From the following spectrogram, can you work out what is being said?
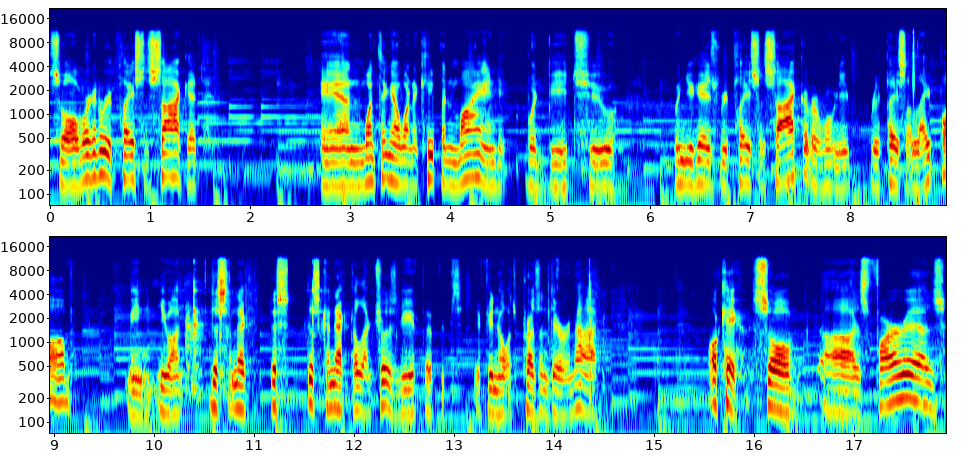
So we're going to replace the socket and one thing I want to keep in mind would be to, when you guys replace a socket or when you replace a light bulb, I mean, you want to disconnect, dis disconnect electricity if, if, if, you know it's present there or not. Okay, so uh, as far as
